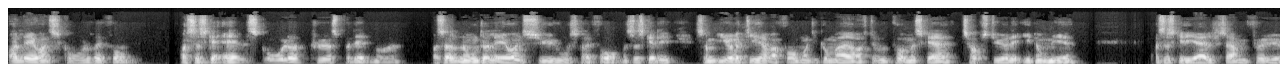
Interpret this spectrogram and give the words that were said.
og laver en skolereform, og så skal alle skoler køres på den måde. Og så er der nogen, der laver en sygehusreform, og så skal det, som i øvrigt de her reformer, de går meget ofte ud på, at man skal topstyre det endnu mere og så skal de alle sammen følge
